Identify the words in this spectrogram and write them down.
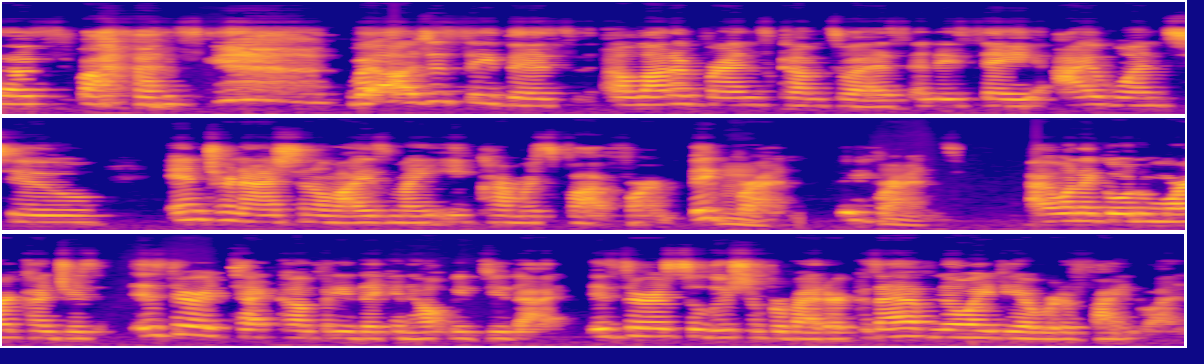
tough spot. but I'll just say this: a lot of brands come to us and they say, "I want to internationalize my e-commerce platform. Big mm. brand, big brand. I want to go to more countries. Is there a tech company that can help me do that? Is there a solution provider? Because I have no idea where to find one.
